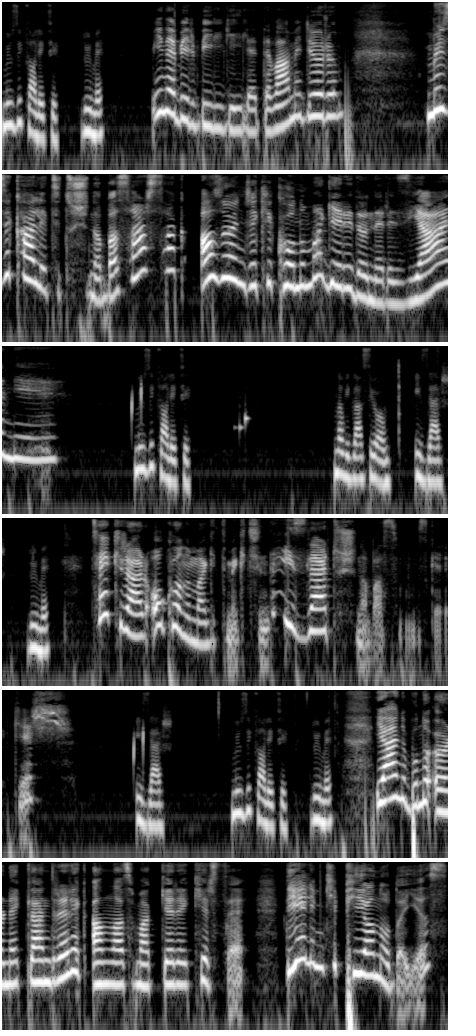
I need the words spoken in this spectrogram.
Müzik aleti. Düğme. Yine bir bilgiyle devam ediyorum. Müzik aleti tuşuna basarsak az önceki konuma geri döneriz. Yani Müzik aleti. Navigasyon. İzler. Düğme. tekrar o konuma gitmek için de izler tuşuna basmamız gerekir. İzler. Müzik aleti. Düğme. Yani bunu örneklendirerek anlatmak gerekirse diyelim ki piyanodayız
